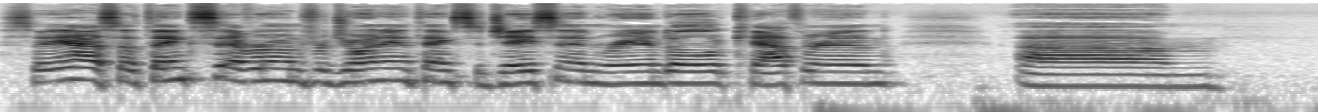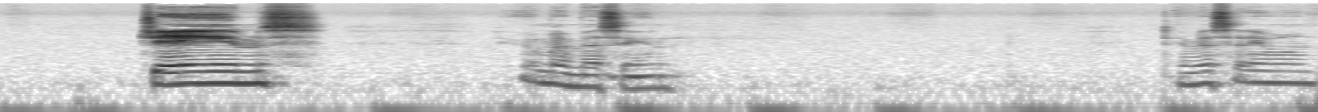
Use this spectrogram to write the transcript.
So yeah, so thanks everyone for joining. Thanks to Jason, Randall, Catherine, um, James. Who am I missing? Did I miss anyone?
